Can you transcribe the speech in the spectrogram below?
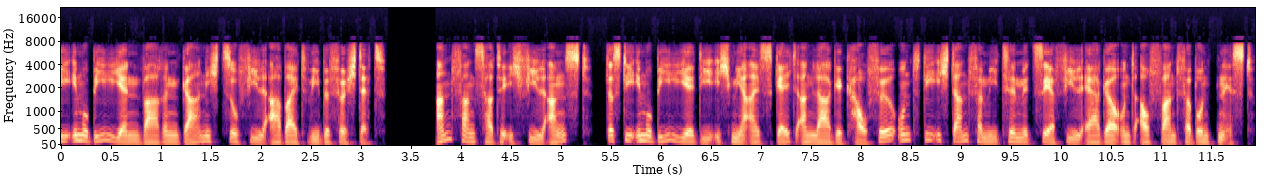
die Immobilien waren gar nicht so viel Arbeit wie befürchtet. Anfangs hatte ich viel Angst, dass die Immobilie, die ich mir als Geldanlage kaufe und die ich dann vermiete, mit sehr viel Ärger und Aufwand verbunden ist.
